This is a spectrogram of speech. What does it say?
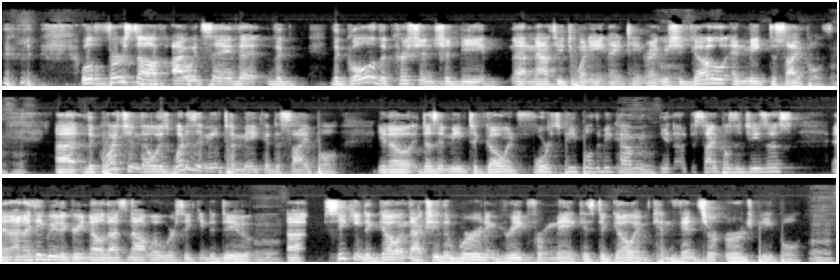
well, first off, I would say that the the goal of the Christian should be uh, Matthew 28, 19, right? We mm-hmm. should go and make disciples. Mm-hmm. Uh, the question, though, is what does it mean to make a disciple? You know, does it mean to go and force people to become, mm-hmm. you know, disciples of Jesus? And, and I think we would agree, no, that's not what we're seeking to do. Mm. Uh, seeking to go, and actually the word in Greek for make is to go and convince or urge people. Mm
